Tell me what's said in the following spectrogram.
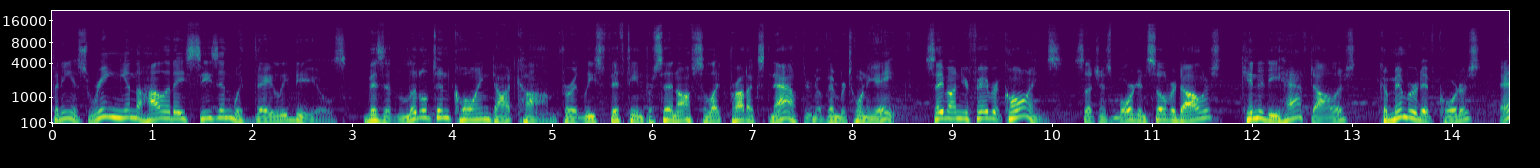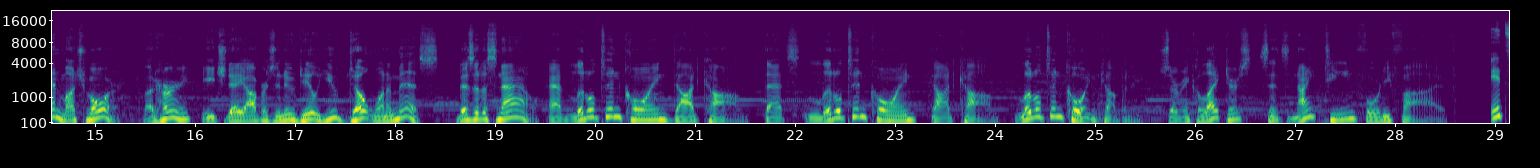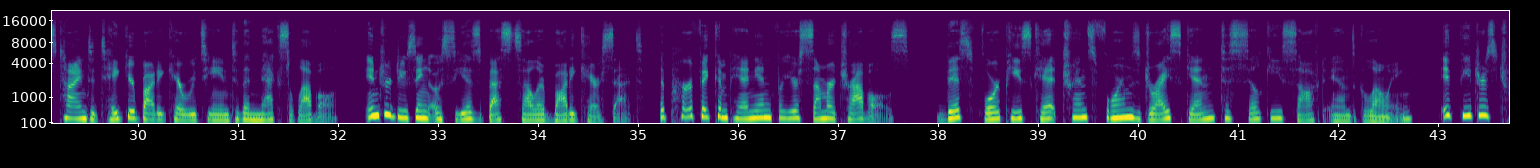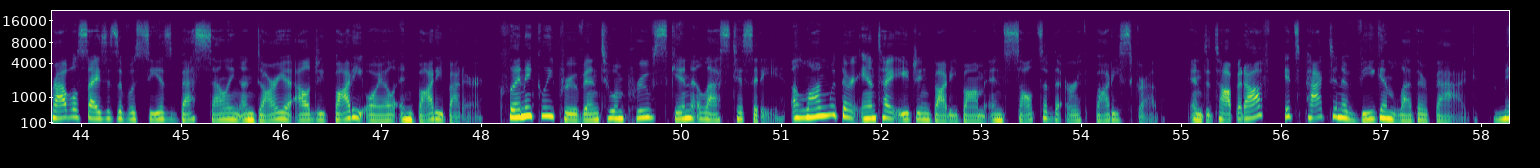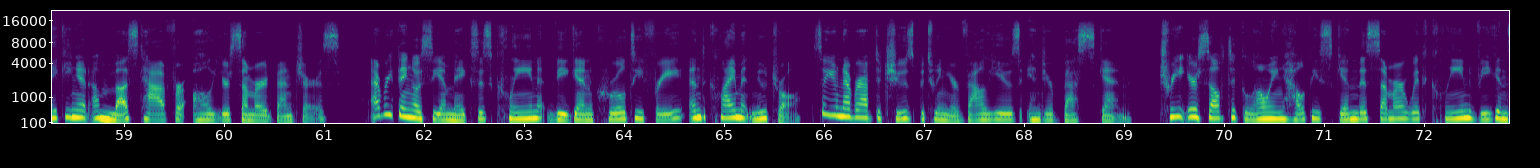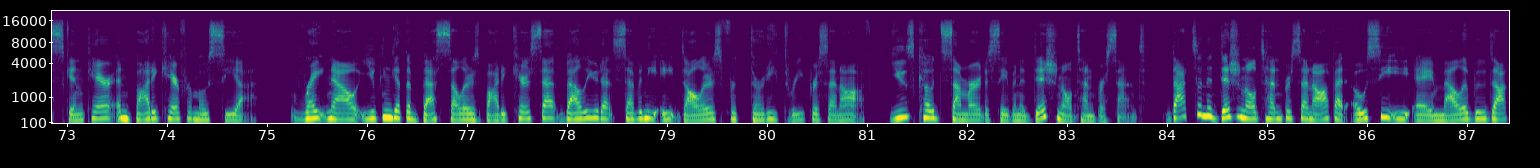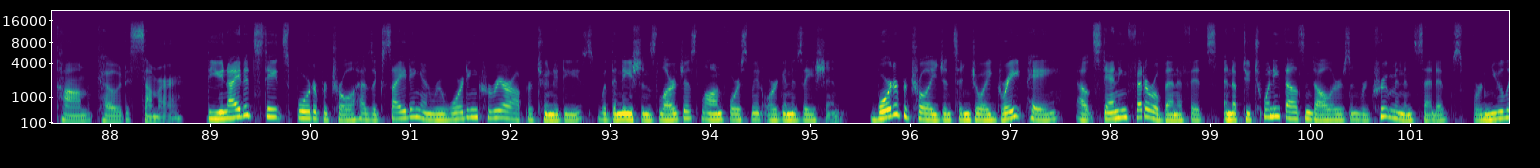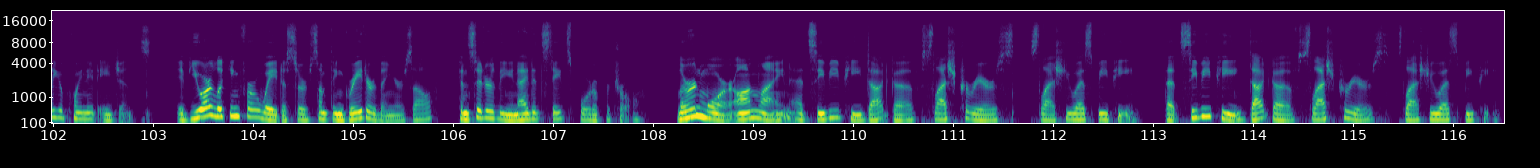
Company is ringing in the holiday season with daily deals. Visit littletoncoin.com for at least 15% off select products now through November 28th. Save on your favorite coins, such as Morgan Silver Dollars, Kennedy Half Dollars, commemorative quarters, and much more. But hurry, each day offers a new deal you don't want to miss. Visit us now at littletoncoin.com. That's littletoncoin.com. Littleton Coin Company, serving collectors since 1945. It's time to take your body care routine to the next level. Introducing Osea's bestseller body care set, the perfect companion for your summer travels. This four piece kit transforms dry skin to silky, soft, and glowing. It features travel sizes of Osea's best selling Undaria algae body oil and body butter, clinically proven to improve skin elasticity, along with their anti aging body balm and salts of the earth body scrub. And to top it off, it's packed in a vegan leather bag, making it a must have for all your summer adventures. Everything Osea makes is clean, vegan, cruelty free, and climate neutral, so you never have to choose between your values and your best skin. Treat yourself to glowing, healthy skin this summer with clean vegan skincare and body care from Osea. Right now, you can get the bestsellers body care set valued at $78 for 33% off. Use code SUMMER to save an additional 10%. That's an additional 10% off at OCEAMalibu.com code SUMMER. The United States Border Patrol has exciting and rewarding career opportunities with the nation's largest law enforcement organization. Border Patrol agents enjoy great pay, outstanding federal benefits, and up to $20,000 in recruitment incentives for newly appointed agents. If you are looking for a way to serve something greater than yourself, consider the United States Border Patrol. Learn more online at cbp.gov/careers/usbp. That's cbp.gov slash careers slash USBP.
